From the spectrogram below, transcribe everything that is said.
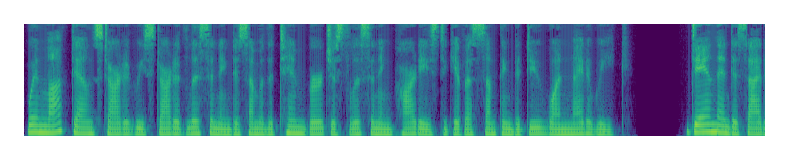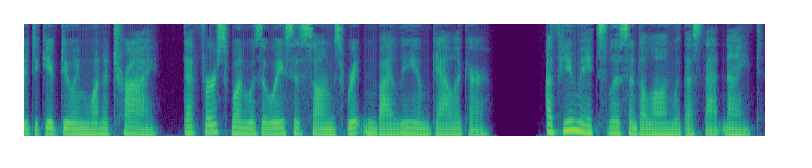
When lockdown started, we started listening to some of the Tim Burgess listening parties to give us something to do one night a week. Dan then decided to give doing one a try. That first one was Oasis songs written by Liam Gallagher. A few mates listened along with us that night.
